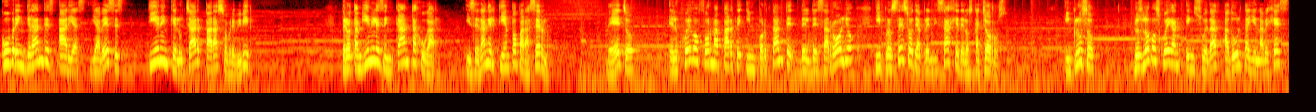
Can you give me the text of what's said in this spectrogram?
Cubren grandes áreas y a veces tienen que luchar para sobrevivir. Pero también les encanta jugar y se dan el tiempo para hacerlo. De hecho, el juego forma parte importante del desarrollo y proceso de aprendizaje de los cachorros. Incluso, los lobos juegan en su edad adulta y en la vejez,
